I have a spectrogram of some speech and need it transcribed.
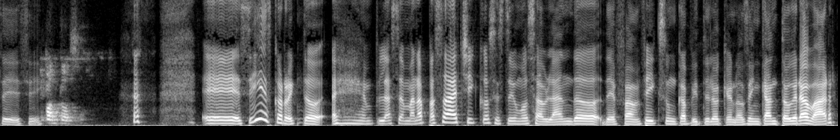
sí, sí. Espantoso. Eh, sí, es correcto. Eh, la semana pasada, chicos, estuvimos hablando de fanfics, un capítulo que nos encantó grabar.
